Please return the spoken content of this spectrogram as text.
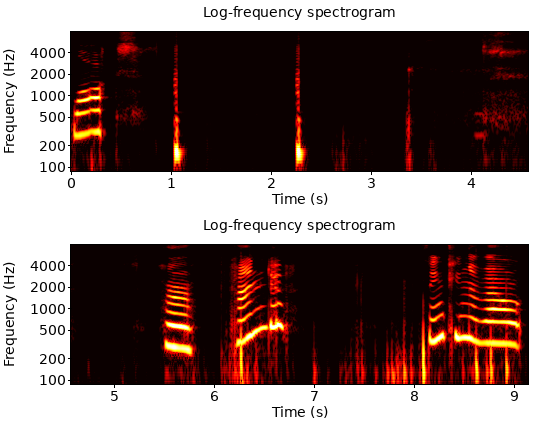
blocks. Huh. Kinda thinking about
